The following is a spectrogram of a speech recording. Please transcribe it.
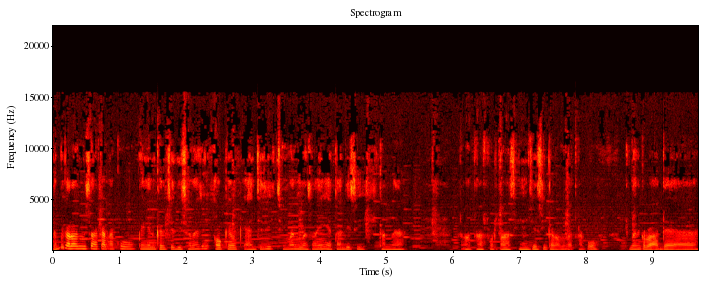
Tapi kalau misalkan aku pengen kerja di sana sih oke oke aja sih. Cuman masalahnya ya tadi sih karena kalau transportasi aja sih kalau menurut aku. Cuman kalau ada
